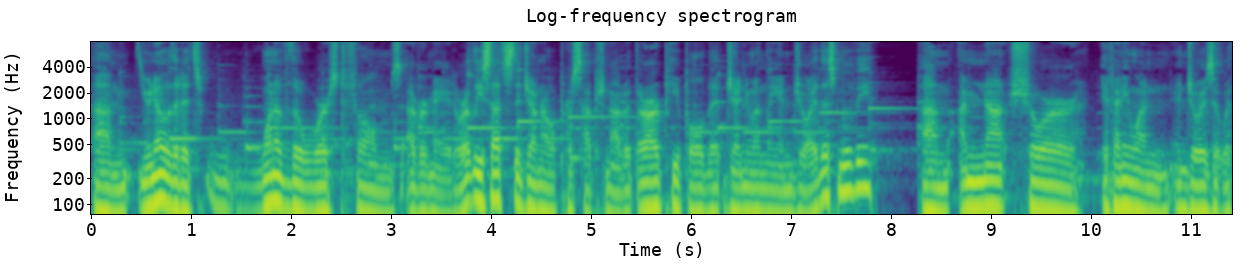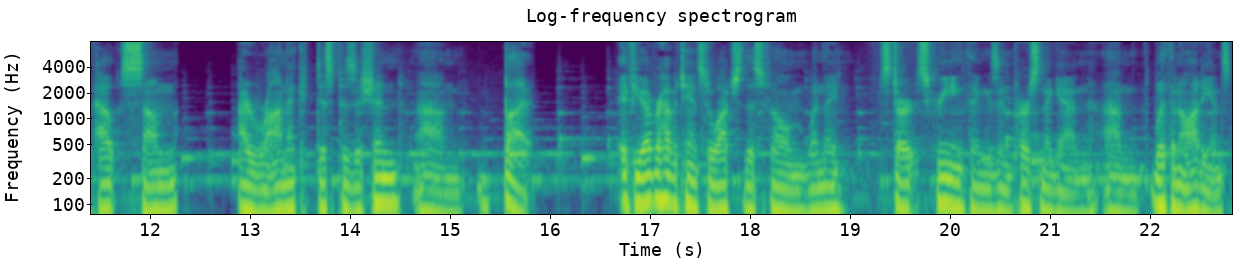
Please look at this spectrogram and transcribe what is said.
um, you know that it's one of the worst films ever made, or at least that's the general perception of it. There are people that genuinely enjoy this movie. Um, I'm not sure if anyone enjoys it without some ironic disposition, um, but if you ever have a chance to watch this film when they start screening things in person again um, with an audience,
